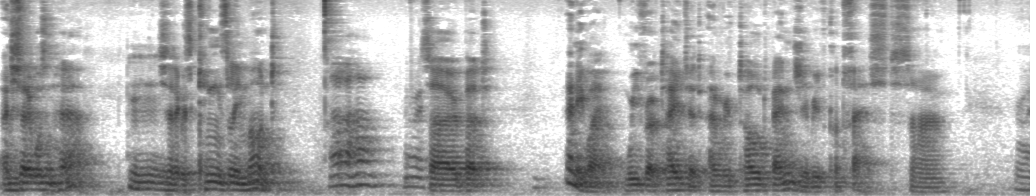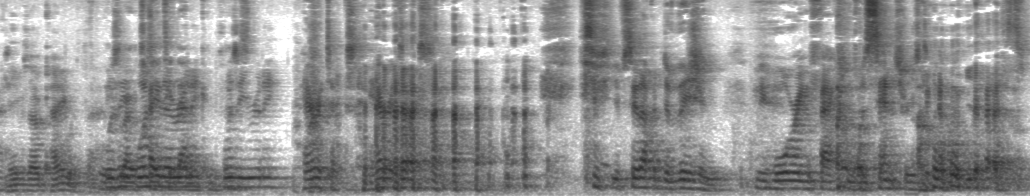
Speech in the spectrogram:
and she said it wasn't her. She said it was Kingsley Mudd. Uh huh. All right. So, but anyway, we've rotated and we've told Benji we've confessed, so Right. he was okay with that. Was he? Was he there rotated really? and Was he really? Heretics. Heretics. You've set up a division with warring factions for centuries to Oh, come. yes.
